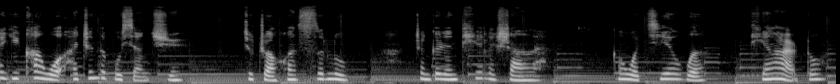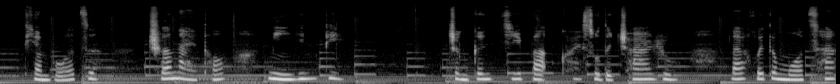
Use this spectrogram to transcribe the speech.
他一看我还真的不想去，就转换思路，整个人贴了上来，跟我接吻，舔耳朵，舔脖子。扯奶头，抿阴蒂，整根鸡巴快速的插入，来回的摩擦，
